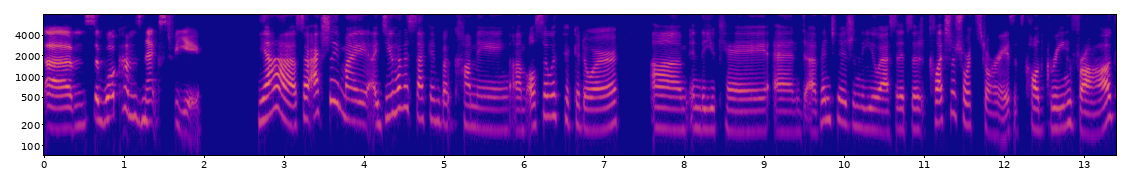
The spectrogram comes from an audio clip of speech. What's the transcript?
Um so what comes next for you yeah. So actually, my I do have a second book coming, um, also with Picador, um, in the UK and uh, Vintage in the US, and it's a collection of short stories. It's called Green Frog.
